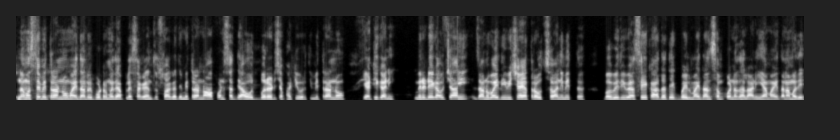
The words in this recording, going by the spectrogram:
नमस्ते मित्रांनो मैदान रिपोर्टरमध्ये आपल्या सगळ्यांचं स्वागत आहे. मित्रांनो आपण सध्या आहोत बरडच्या फाटीवरती. मित्रांनो या ठिकाणी मिरडे गावच्या जानुबाई देवीच्या यात्रा उत्सवानिमित्त भव्य दिव्य असे एक आदत एक बैल मैदान संपन्न झालं आणि या मैदानामध्ये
